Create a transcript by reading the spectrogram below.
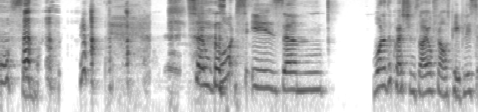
awesome. so, what is um, one of the questions I often ask people is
